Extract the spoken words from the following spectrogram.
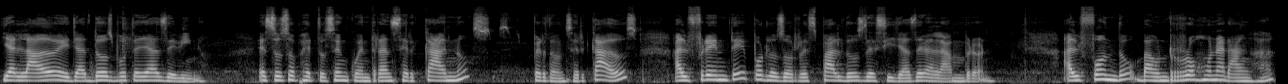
y al lado de ella dos botellas de vino. Estos objetos se encuentran cercanos, perdón, cercados al frente por los dos respaldos de sillas del alambrón. Al fondo va un rojo naranja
